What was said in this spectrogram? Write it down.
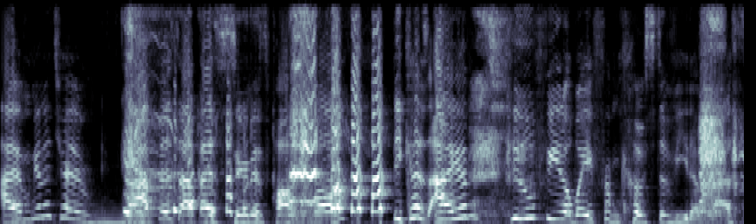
I'm gonna try to wrap this up as soon as possible because I am two feet away from Costa Vida breath.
